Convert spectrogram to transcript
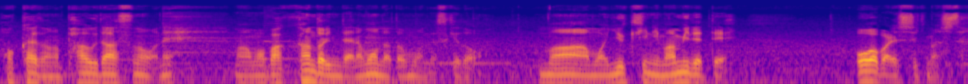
北海道のパウダースノーねまあもうバックカントリーみたいなもんだと思うんですけどまあもう雪にまみれて大暴れしてきました。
